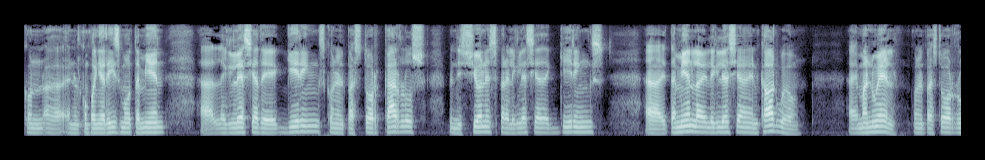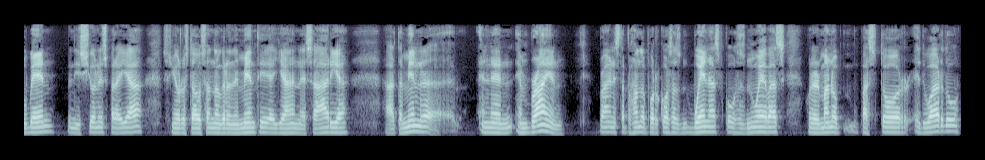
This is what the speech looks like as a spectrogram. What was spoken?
con, uh, en el compañerismo también uh, la iglesia de Giddings con el pastor Carlos. Bendiciones para la iglesia de Giddings. también la, la, iglesia en Caldwell, Emanuel, con el pastor Rubén bendiciones para allá. El Señor lo está usando grandemente allá en esa área. Uh, también uh, en, en, en. Brian está pasando por cosas buenas, cosas nuevas con el hermano pastor Eduardo.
